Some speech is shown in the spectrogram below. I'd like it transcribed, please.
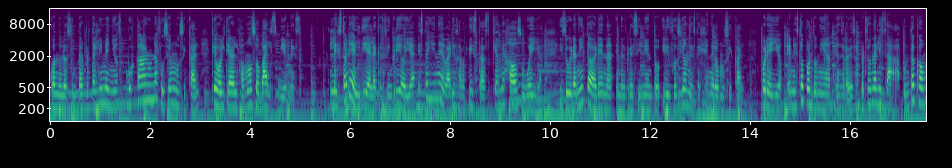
cuando los intérpretes limeños buscaban una fusión musical que volteara el famoso vals vienes. La historia del Día de la Canción Criolla está llena de varios artistas que han dejado su huella y su granito de arena en el crecimiento y difusión de este género musical. Por ello, en esta oportunidad en cervezaspersonalizadas.com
